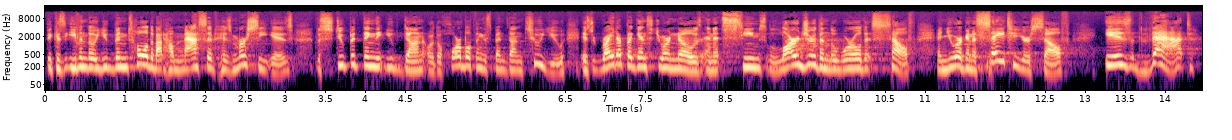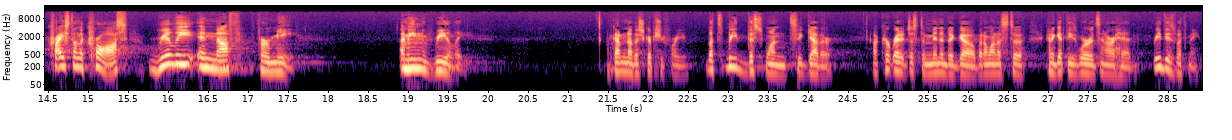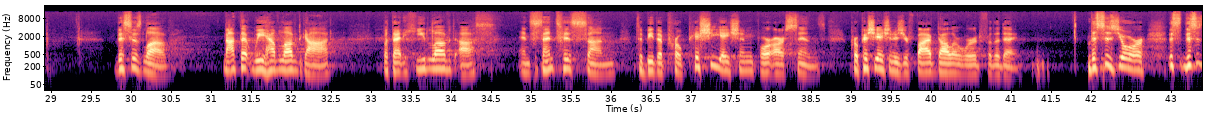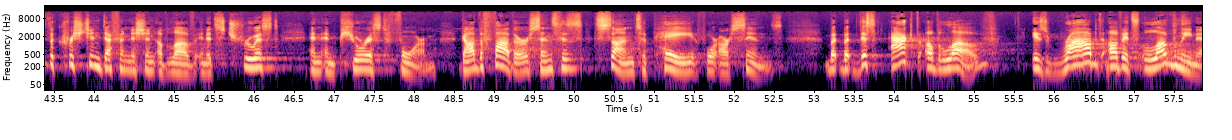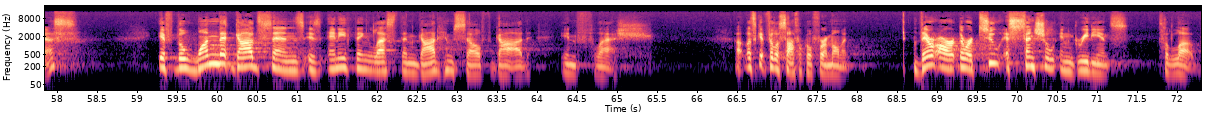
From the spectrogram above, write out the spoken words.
Because even though you've been told about how massive His mercy is, the stupid thing that you've done or the horrible thing that's been done to you is right up against your nose and it seems larger than the world itself. And you are going to say to yourself, Is that, Christ on the cross, really enough for me? I mean, really. I've got another scripture for you. Let's read this one together. Uh, Kurt read it just a minute ago, but I want us to kind of get these words in our head. Read these with me. This is love. Not that we have loved God, but that He loved us and sent His Son to be the propitiation for our sins. Propitiation is your $5 word for the day. This is, your, this, this is the Christian definition of love in its truest and, and purest form. God the Father sends his Son to pay for our sins. But, but this act of love is robbed of its loveliness if the one that God sends is anything less than God Himself, God in flesh. Uh, let's get philosophical for a moment. There are, there are two essential ingredients to love.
